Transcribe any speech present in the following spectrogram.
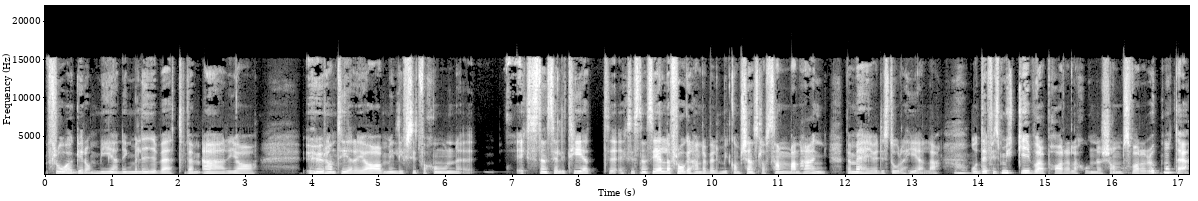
frågor om mening med livet. Vem är jag? Hur hanterar jag min livssituation? Existentialitet, existentiella frågor handlar väldigt mycket om känsla av sammanhang. Vem är jag i det stora hela? Mm. Och det finns mycket i våra parrelationer som svarar upp mot det.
